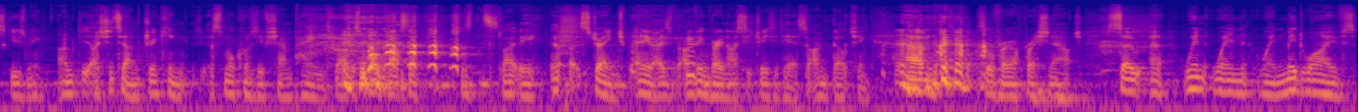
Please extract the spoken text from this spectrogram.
excuse me, I'm, I should say I'm drinking a small quantity of champagne throughout this podcast, which is slightly uh, strange. But anyways, I'm being very nicely treated here, so I'm belching. Um, it's all very Operation Ouch. So uh, when, when, when midwives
